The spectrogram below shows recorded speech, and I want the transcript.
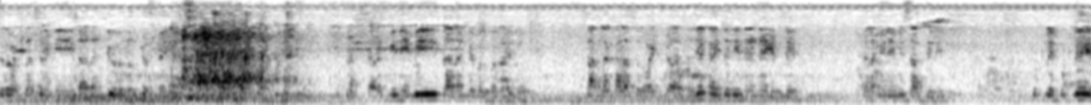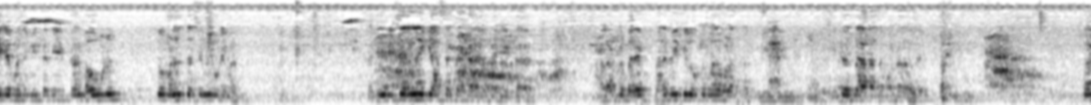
तर वाटलं असेल की दादांची बरोबर कसं काही कारण मी नेहमी दादांच्या बरोबर राहिलो. चांगला काळ असेल वाईट काळ असेल जे काही त्यांनी निर्णय घेतले त्याला मी नेहमी साथ दिली. कुठले कुठले याच्यामध्ये मी कधी कारण भाऊ म्हणून तो म्हणून तसे मी उडी मारतो. कधी विचारलं नाही की असं काय करायला पाहिजे का? मला वाटलं बऱ्या बऱ्यापैकी लोक मला ओळखतात. मी इथंच राहण्याचं मोठं झालं पण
